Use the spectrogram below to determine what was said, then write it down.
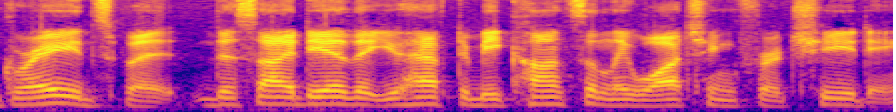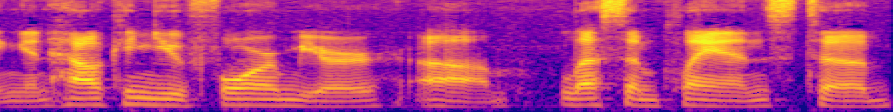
grades, but this idea that you have to be constantly watching for cheating, and how can you form your um, lesson plans to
